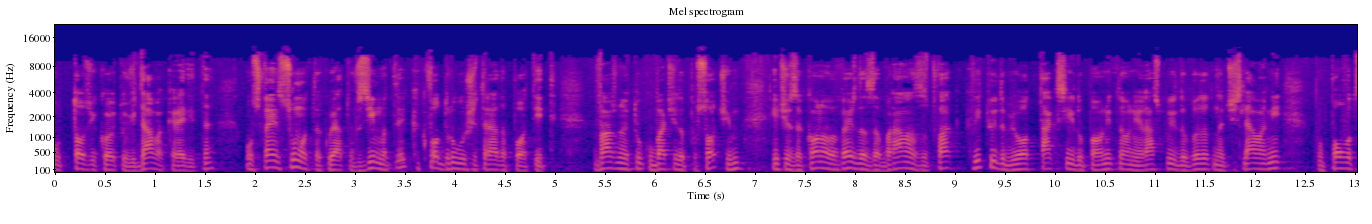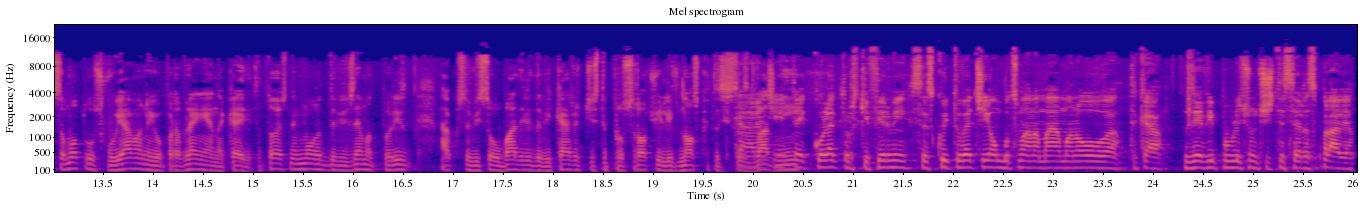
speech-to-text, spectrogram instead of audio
от този, който ви дава кредита, освен сумата, която взимате, какво друго ще трябва да платите. Важно е тук обаче да посочим и че закона въвежда забрана за това каквито и да било такси и допълнителни разходи да бъдат начислявани по повод самото освояване и управление на кредита. Тоест не могат да ви вземат пари, ако са ви се обадили да ви кажат, че сте просрочили вноската си с два дни. колекторски фирми, с които вече и омбудсмана Майя Манолова така заяви публично, че ще се разправя.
